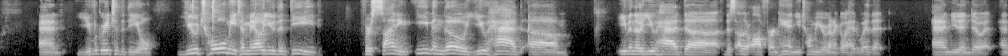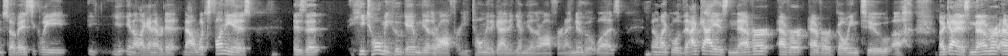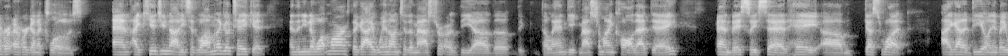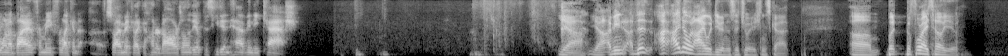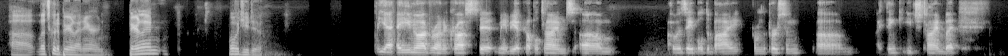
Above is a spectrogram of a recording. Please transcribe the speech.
And you've agreed to the deal. You told me to mail you the deed for signing, even though you had, um, even though you had uh, this other offer in hand, you told me you were going to go ahead with it and you didn't do it. And so basically, you, you know, like I never did it. Now, what's funny is, is that he told me who gave him the other offer. He told me the guy that gave him the other offer and I knew who it was. And I'm like, well, that guy is never, ever, ever going to, uh, that guy is never, ever, ever going to close. And I kid you not, he said, well, I'm going to go take it. And then you know what, Mark? The guy went onto the master or the, uh, the, the, the Land Geek Mastermind call that day and basically said, hey, um, guess what? I got a deal. Anybody want to buy it for me for like an, uh, so I make like a hundred dollars on the deal because he didn't have any cash. Yeah, yeah. I mean, this, I, I know what I would do in the situation, Scott. Um, but before I tell you, uh, let's go to Bearland Aaron. Bearland, what would you do? Yeah, you know, I've run across it maybe a couple times. Um, I was able to buy from the person, um, I think each time, but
